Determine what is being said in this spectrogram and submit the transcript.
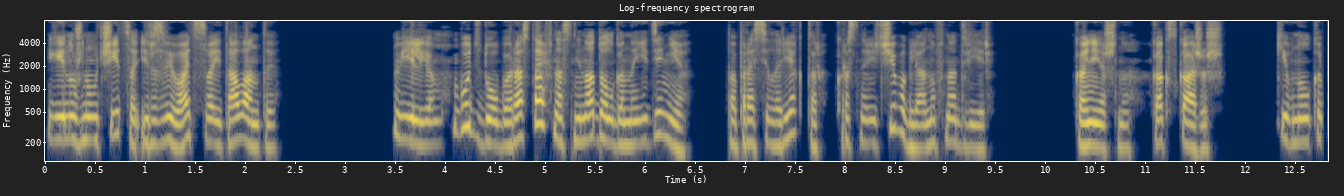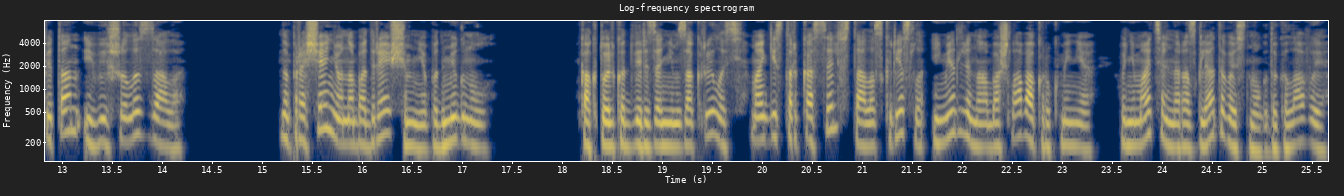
Ей нужно учиться и развивать свои таланты. «Вильям, будь добр, оставь нас ненадолго наедине», — попросил ректор, красноречиво глянув на дверь. «Конечно, как скажешь», — кивнул капитан и вышел из зала. На прощание он ободряюще мне подмигнул. Как только дверь за ним закрылась, магистр Кассель встала с кресла и медленно обошла вокруг меня, внимательно разглядывая с ног до головы.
